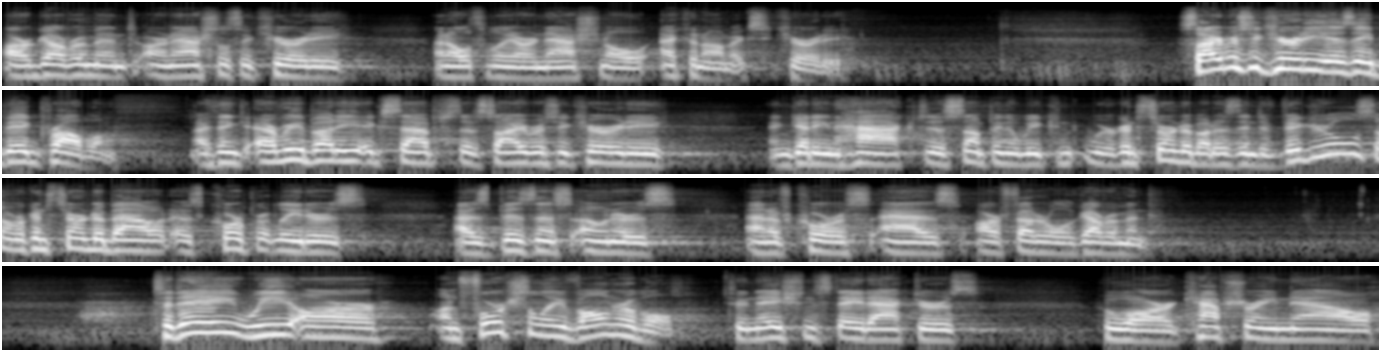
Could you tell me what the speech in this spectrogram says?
our government, our national security, and ultimately our national economic security. Cybersecurity is a big problem. I think everybody accepts that cybersecurity and getting hacked is something that we we're concerned about as individuals and we're concerned about as corporate leaders, as business owners, and of course, as our federal government. Today, we are unfortunately vulnerable to nation state actors who are capturing now,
